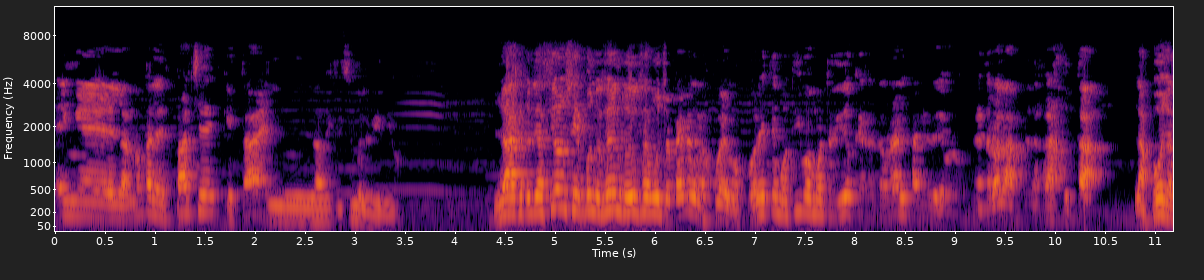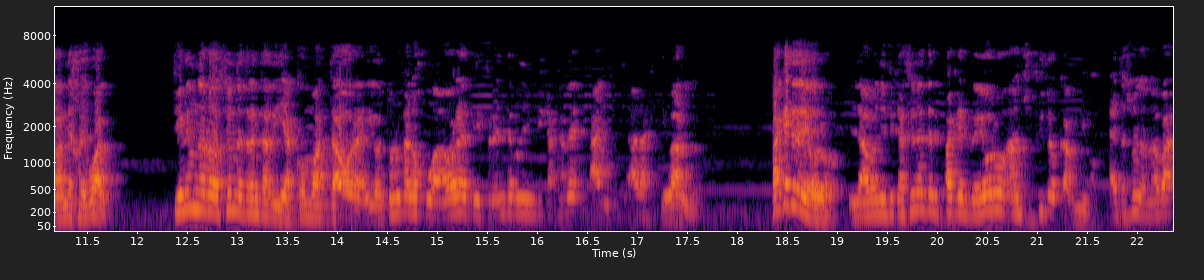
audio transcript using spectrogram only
en la nota del parche que está en la descripción del vídeo. La actualización 6.0 introduce muchos cambios en el juego. Por este motivo hemos tenido que restaurar el paquete de oro. Restaurar la, reajustar. La polla la han dejado igual. Tiene una duración de 30 días, como hasta ahora, y otorga a los jugadores diferentes bonificaciones al, activarlo. Paquete de oro. Las bonificaciones del paquete de oro han sufrido cambios. Estas son las nuevas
